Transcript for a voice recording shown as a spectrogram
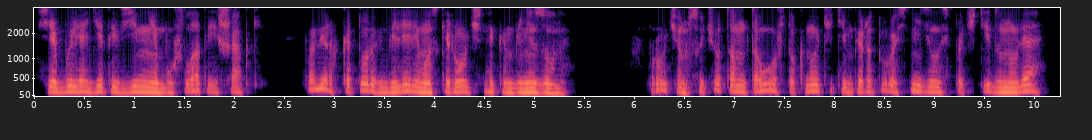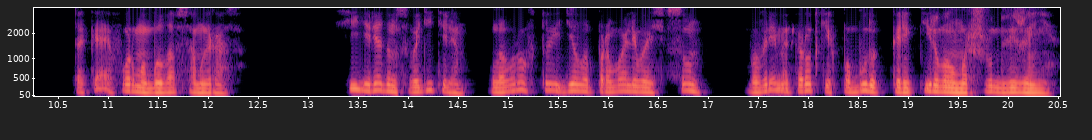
Все были одеты в зимние бушлаты и шапки, поверх которых белели маскировочные комбинезоны. Впрочем, с учетом того, что к ночи температура снизилась почти до нуля, такая форма была в самый раз. Сидя рядом с водителем, Лавров, то и дело проваливаясь в сон, во время коротких побудок корректировал маршрут движения.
